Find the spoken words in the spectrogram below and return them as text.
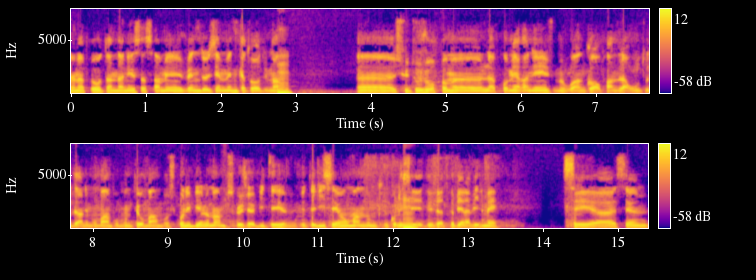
Même après autant d'années, ça sera mes 22e 24 heures du Mans. Euh, je suis toujours comme euh, la première année. Je me vois encore prendre la route au dernier moment pour monter au Mans. Bon, je connais bien le Mans puisque j'ai habité, euh, j'étais lycéen au Mans, donc je connaissais déjà très bien la ville. Mais c'est, euh, c'est un,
